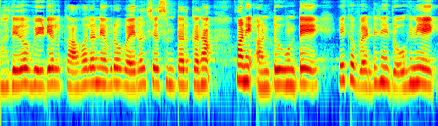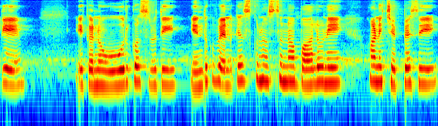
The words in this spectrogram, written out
అదేదో వీడియోలు కావాలని ఎవరో వైరల్ చేస్తుంటారు కదా అని అంటూ ఉంటే ఇక వెంటనే రోహిణి అయితే ఇక నువ్వు ఊరుకో శృతి ఎందుకు వెనకేసుకుని వస్తున్నావు బాలుని? అని చెప్పేసి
